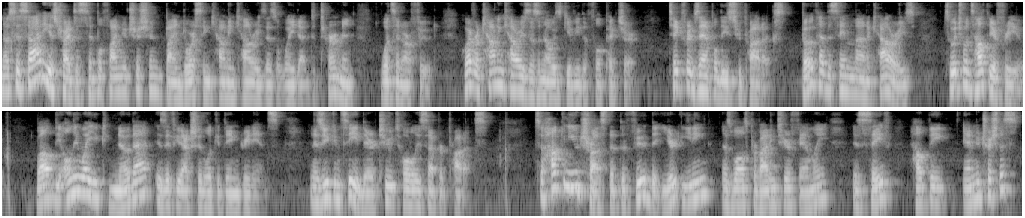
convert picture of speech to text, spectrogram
Now, society has tried to simplify nutrition by endorsing counting calories as a way to determine what's in our food. However, counting calories doesn't always give you the full picture. Take, for example, these two products. Both have the same amount of calories, so which one's healthier for you? Well, the only way you can know that is if you actually look at the ingredients. And as you can see, they're two totally separate products. So how can you trust that the food that you're eating, as well as providing to your family, is safe, healthy, and nutritious?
